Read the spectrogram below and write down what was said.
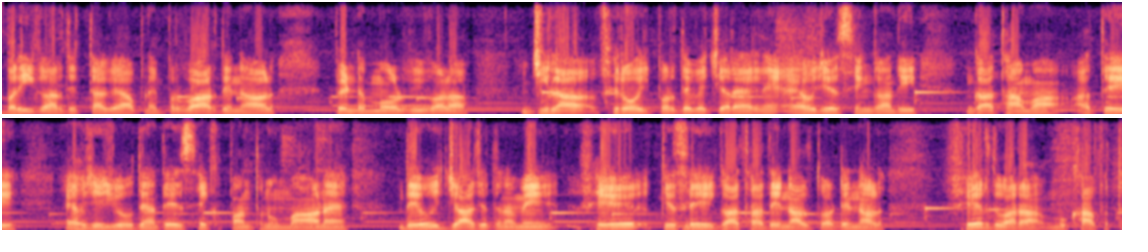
ਬਰੀ ਕਰ ਦਿੱਤਾ ਗਿਆ ਆਪਣੇ ਪਰਿਵਾਰ ਦੇ ਨਾਲ ਪਿੰਡ ਮੌਲਵੀ ਵਾਲਾ ਜ਼ਿਲ੍ਹਾ ਫਿਰੋਜ਼ਪੁਰ ਦੇ ਵਿੱਚ ਰਹਿ ਰਹੇ ਨੇ। ਇਹੋ ਜਿਹੇ ਸਿੰਘਾਂ ਦੀ ਗਾਥਾਵਾਂ ਅਤੇ ਇਹੋ ਜਿਹੇ ਯੋਧਿਆਂ ਤੇ ਸਿੱਖ ਪੰਥ ਨੂੰ ਮਾਣ ਹੈ। ਦਿਓ ਇਜਾਜ਼ਤ ਨਵੇਂ ਫੇਰ ਕਿਸੇ ਗਾਥਾ ਦੇ ਨਾਲ ਤੁਹਾਡੇ ਨਾਲ ਫੇਰ ਦੁਬਾਰਾ ਮੁਖਾਫਤ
